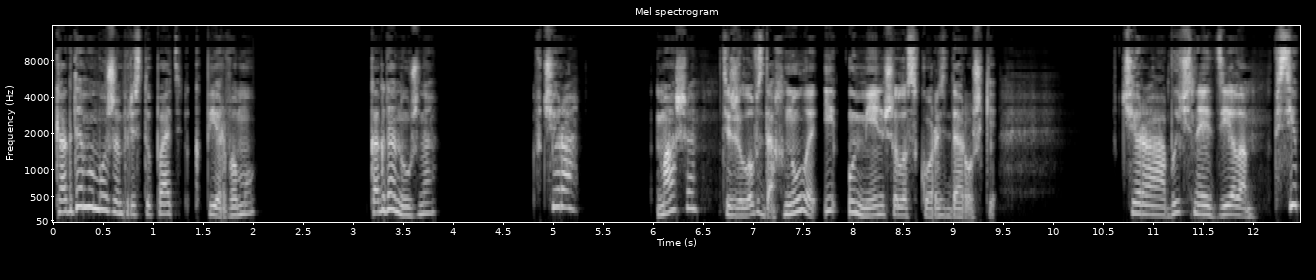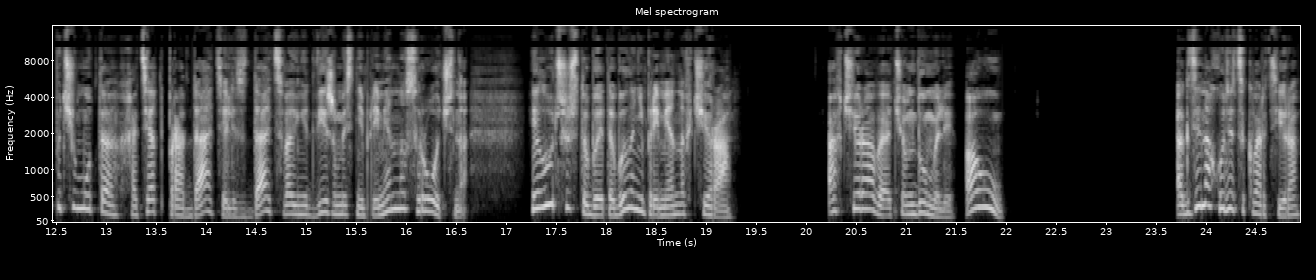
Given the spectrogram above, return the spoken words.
Когда мы можем приступать к первому? Когда нужно? Вчера. Маша тяжело вздохнула и уменьшила скорость дорожки. Вчера обычное дело. Все почему-то хотят продать или сдать свою недвижимость непременно срочно. И лучше, чтобы это было непременно вчера. А вчера вы о чем думали? Ау! А где находится квартира?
